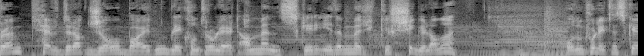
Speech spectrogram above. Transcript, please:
Trump hevder at Joe Biden blir kontrollert av mennesker i det mørke skyggelandet. Og den politiske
